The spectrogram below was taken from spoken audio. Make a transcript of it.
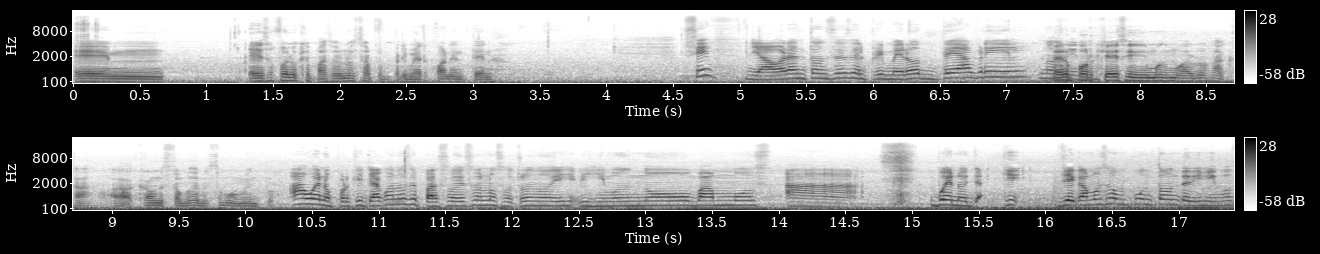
Em, eso fue lo que pasó en nuestra primera cuarentena. Sí, y ahora entonces el primero de abril... ¿Pero por qué decidimos movernos acá, acá donde estamos en este momento? Ah, bueno, porque ya cuando se pasó eso nosotros no dijimos no vamos a... Bueno, ya llegamos a un punto donde dijimos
